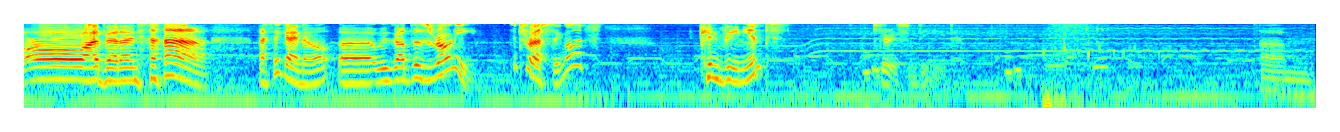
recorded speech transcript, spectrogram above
Oh, I bet I know. I think I know. Uh, we've got the Zroni. Interesting. Well, that's convenient. Curious indeed. Um,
